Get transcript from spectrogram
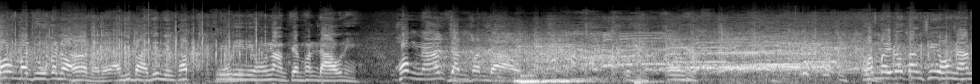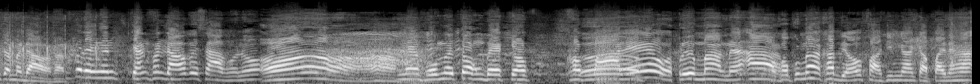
ต้องมาดูกันหน่อยอ่าไหนๆอธิบายนิดนึงครับ นี่นี่นี่ห้องน้ำจันทร์พันดาวนี่ห้องน้ำจันทร์พันดาวทำไมต้องตั้งชื่อห้องน้ำจันทร์พันดาวอะครับก็ได้เงินจันทร์พันดาวไปสร้างอะเนาะอ๋อแม่ผมไม่ต้องแบกจอบเข้าป่าแล้ว ปลื้มมากนะ อ้าว ขอบคุณมากครับ เดี๋ยวฝากทีมงานกลับไปนะฮะ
